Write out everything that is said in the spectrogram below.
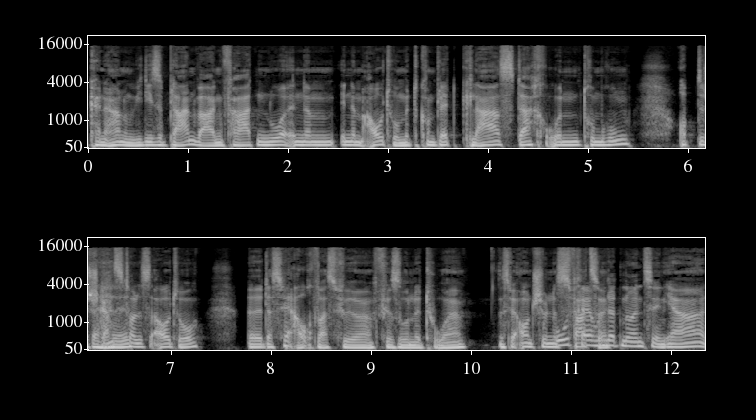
keine Ahnung, wie diese Planwagenfahrten nur in einem, in einem Auto mit komplett Glas, Dach und drumrum. Optisch ganz tolles Auto. Äh, Das wäre auch was für, für so eine Tour. Das wäre auch ein schönes Fahrzeug. O319. Ja,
